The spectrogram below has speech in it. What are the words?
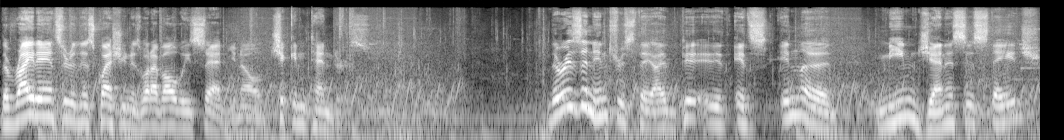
the right answer to this question is what I've always said. You know, chicken tenders. There is an interesting. I, it's in the meme genesis stage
